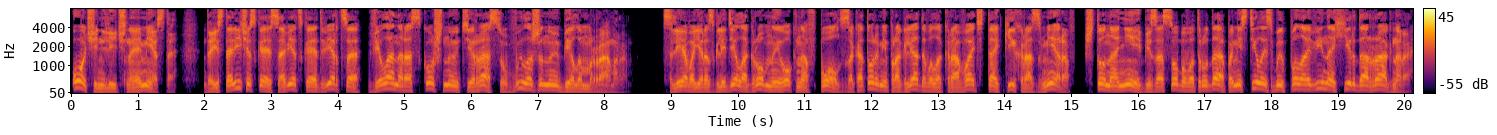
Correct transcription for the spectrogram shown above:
Очень личное место. Доисторическая советская дверца вела на роскошную террасу, выложенную белым мрамором. Слева я разглядел огромные окна в пол, за которыми проглядывала кровать таких размеров, что на ней без особого труда поместилась бы половина Хирда Рагнера.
